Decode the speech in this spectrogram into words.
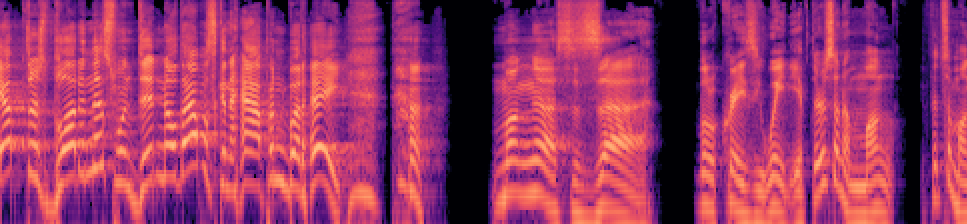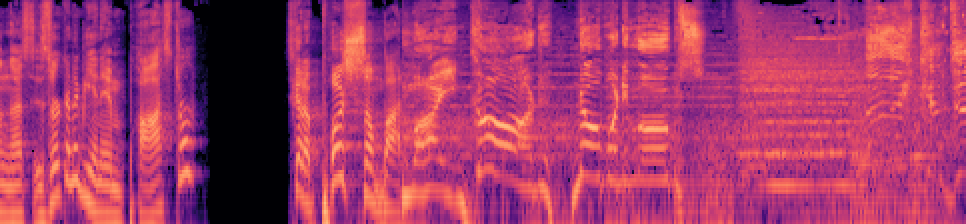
yep. There's blood in this one. Didn't know that was gonna happen, but hey, Among Us is uh, a little crazy. Wait, if there's an Among, if it's Among Us, is there gonna be an imposter? It's gonna push somebody. My God! Nobody moves. I can do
